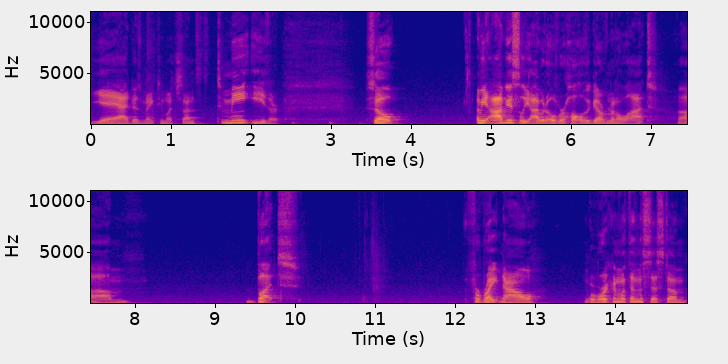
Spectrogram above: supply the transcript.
yeah, it doesn't make too much sense to me either. So, I mean, obviously, I would overhaul the government a lot, um, but for right now, we're working within the system.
